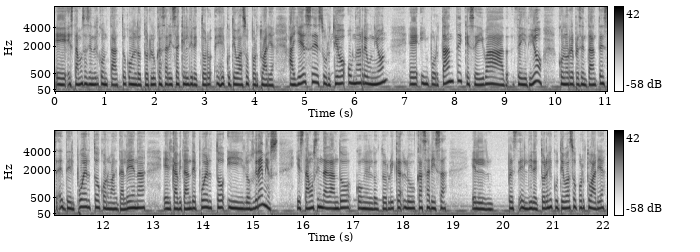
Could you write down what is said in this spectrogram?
eh, estamos haciendo el contacto con el doctor Lucas Ariza, que es el director ejecutivo de Asoportuaria. Ayer se surtió una reunión eh, importante que se iba se dio con los representantes del puerto, con Magdalena, el capitán de puerto y los gremios. Y estamos indagando con el doctor Lucas Ariza, el, el director ejecutivo de Asoportuaria,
